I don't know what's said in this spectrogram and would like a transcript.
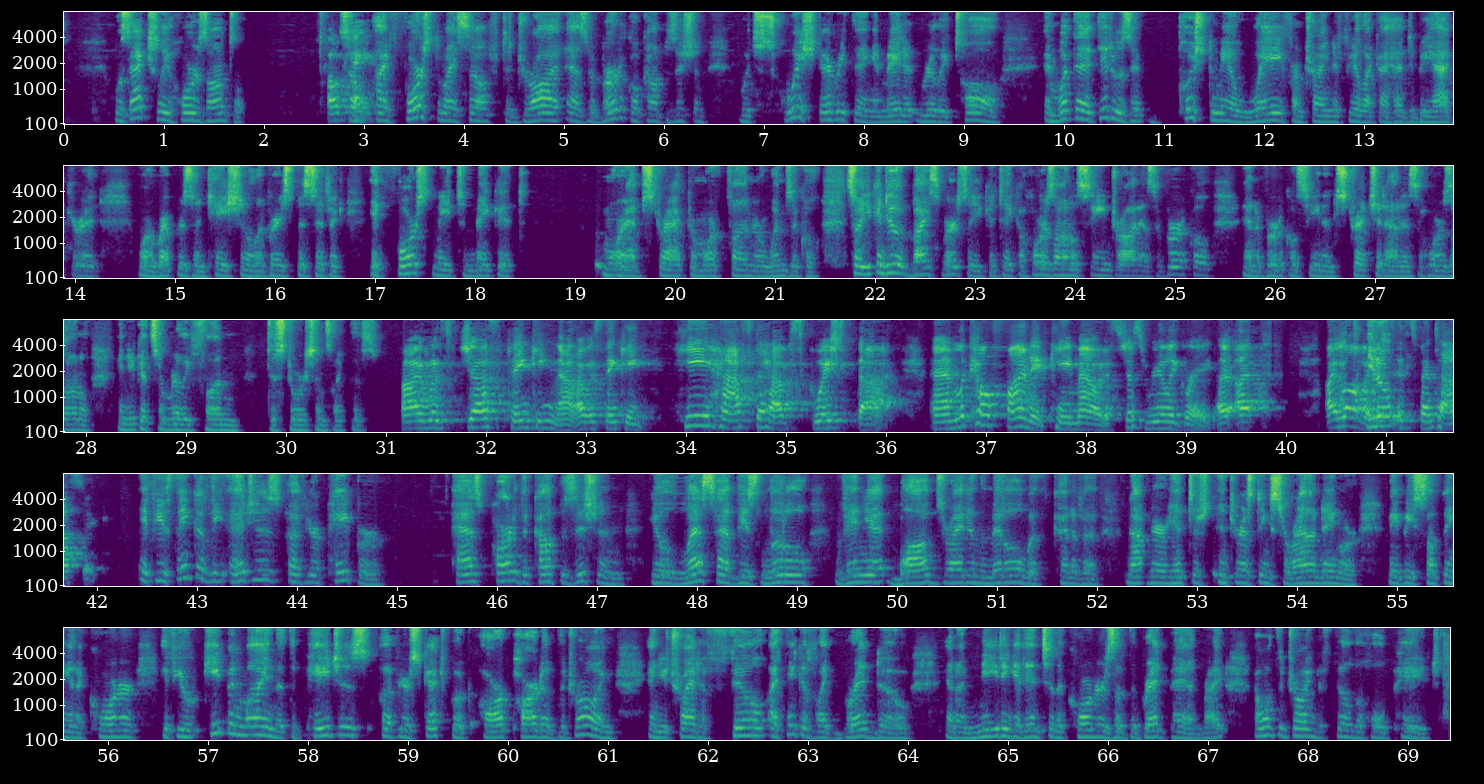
was actually horizontal. Okay. So I forced myself to draw it as a vertical composition, which squished everything and made it really tall. And what that did was it pushed me away from trying to feel like I had to be accurate or representational or very specific. It forced me to make it more abstract or more fun or whimsical. So you can do it vice versa. You can take a horizontal scene, draw it as a vertical, and a vertical scene and stretch it out as a horizontal, and you get some really fun distortions like this. I was just thinking that. I was thinking, he has to have squished that. And look how fun it came out. It's just really great. I, I, I love it. You know, it's, it's fantastic. If you think of the edges of your paper as part of the composition, you'll less have these little vignette blobs right in the middle with kind of a not very inter interesting surrounding or maybe something in a corner. If you keep in mind that the pages of your sketchbook are part of the drawing and you try to fill, I think of like bread dough and I'm kneading it into the corners of the bread pan, right? I want the drawing to fill the whole page.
